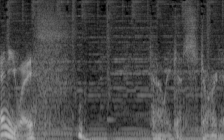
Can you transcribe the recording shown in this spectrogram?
anyway, shall we get started?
